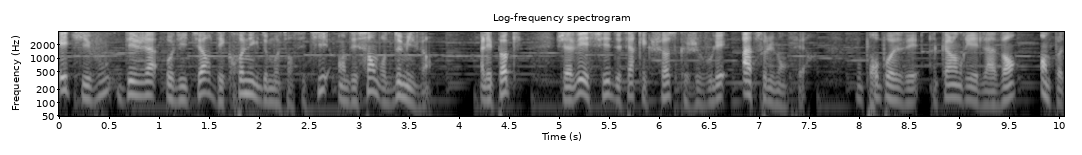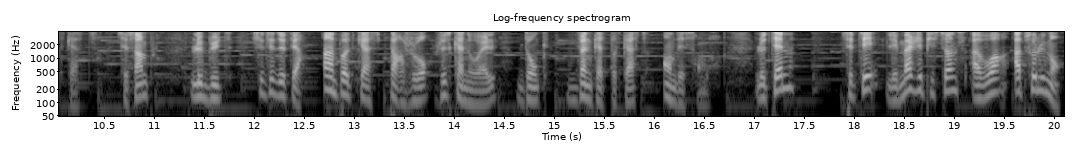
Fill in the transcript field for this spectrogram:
Étiez-vous déjà auditeur des chroniques de Motor City en décembre 2020 À l'époque, j'avais essayé de faire quelque chose que je voulais absolument faire. Vous proposer un calendrier de l'Avent en podcast. C'est simple, le but c'était de faire un podcast par jour jusqu'à Noël, donc 24 podcasts en décembre. Le thème c'était les matchs des Pistons à voir absolument.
